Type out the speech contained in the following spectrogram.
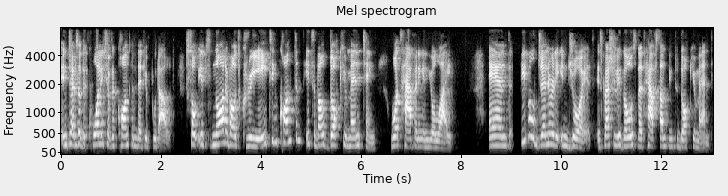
in terms of the quality of the content that you put out. So it's not about creating content, it's about documenting what's happening in your life. And people generally enjoy it, especially those that have something to document.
